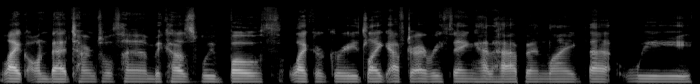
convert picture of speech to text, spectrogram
like on bad terms with him because we both like agreed like after everything had happened like that we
